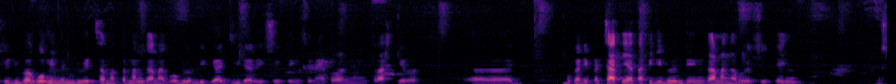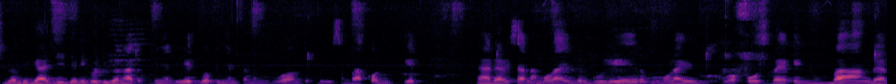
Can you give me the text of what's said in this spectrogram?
itu juga gue minjem duit sama teman karena gue belum digaji dari syuting sinetron yang terakhir eh, bukan dipecat ya tapi diberhentiin karena nggak boleh syuting. Terus belum digaji jadi gue juga nggak punya duit gue pinjam temen gue untuk beli sembako dikit. Nah dari sana mulai bergulir mulai gue post banyak yang nyumbang dan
